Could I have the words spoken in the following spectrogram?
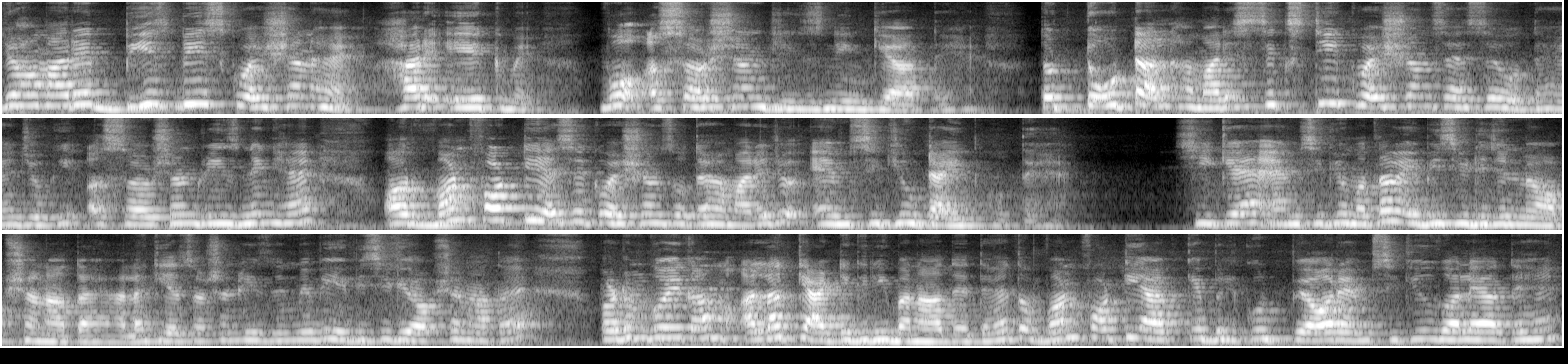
जो हमारे 20-20 क्वेश्चन हैं हर एक में, वो असर्शन रीजनिंग के आते हैं। तो टोटल हमारे 60 क्वेश्चंस ऐसे होते हैं जो कि असर्शन रीजनिंग है और 140 ऐसे क्वेश्चंस होते हैं हमारे जो एमसीक्यू टाइप होते हैं। ठीक है एमसीक्यू मतलब एबीसीडी जिनमें ऑप्शन आता है। हालाँकि असर्शन रीजनिंग में भी एबीसीडी ऑप्शन आता है बट उनको एक हम अलग कैटेगरी बना देते हैं। तो 140 आपके बिल्कुल प्योर एमसीक्यू वाले आते हैं,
